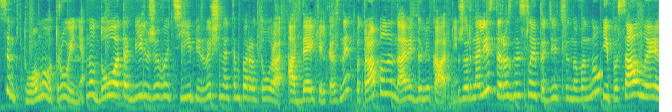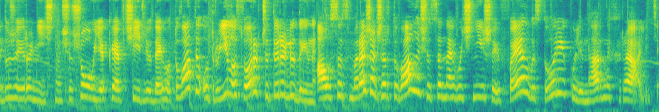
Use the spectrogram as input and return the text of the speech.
симптоми отруєння: нудота, біль в животі, підвищена температура. А декілька з них потрапили навіть до лікарні. Журналісти рознесли тоді цю новину і писали дуже іронічно, що шоу, яке вчить людей готувати, отруїло 44 людини. А у соцмережах жартували, що це найгучніший фейл в історії кулінарних реаліті.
